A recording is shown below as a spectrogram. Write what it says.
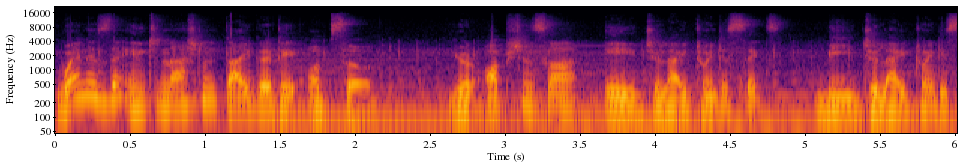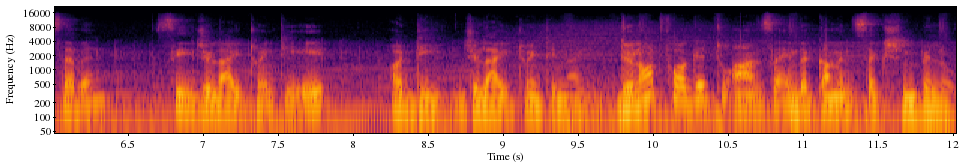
When is the International Tiger Day observed? Your options are A. July 26, B. July 27, C. July 28 or D. July 29. Do not forget to answer in the comment section below.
